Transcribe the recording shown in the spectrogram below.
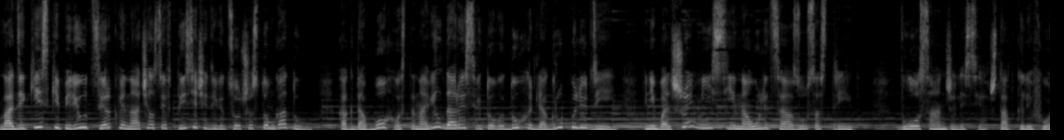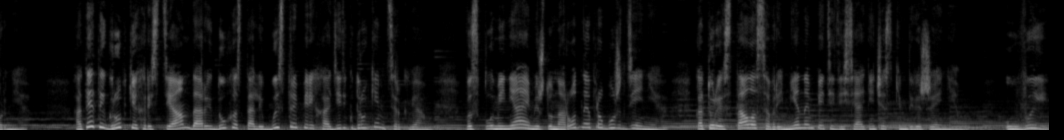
Ладикийский период церкви начался в 1906 году, когда Бог восстановил дары Святого Духа для группы людей в небольшой миссии на улице Азуса-стрит в Лос-Анджелесе, штат Калифорния. От этой группки христиан дары Духа стали быстро переходить к другим церквям, воспламеняя международное пробуждение, которое стало современным пятидесятническим движением. Увы,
